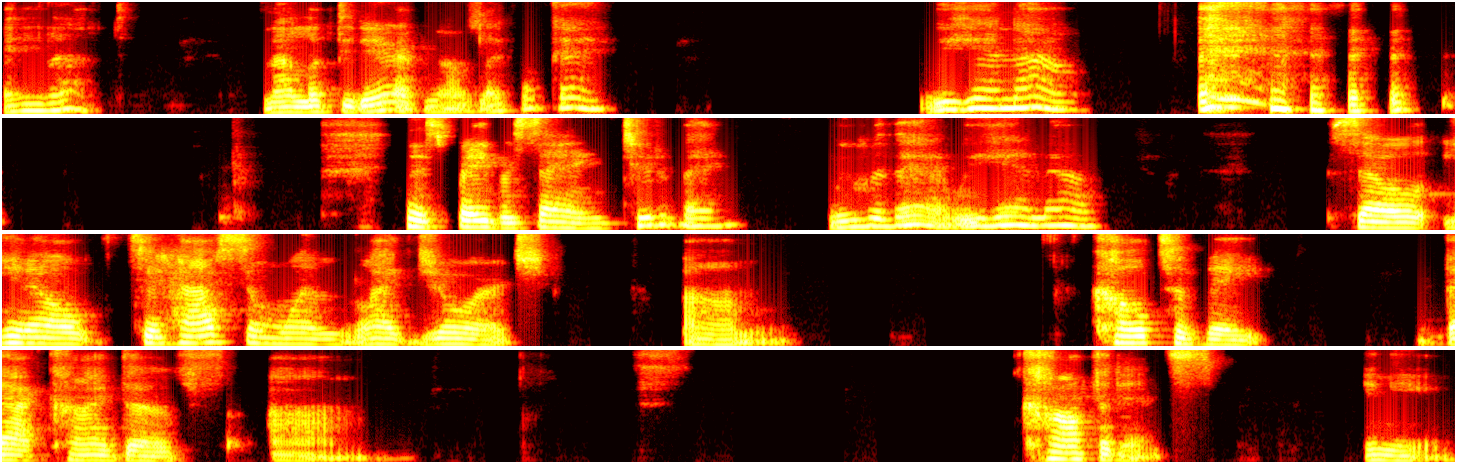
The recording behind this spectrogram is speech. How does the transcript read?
and he left. And I looked at Eric and I was like, okay, we here now. His favorite saying, to the bank, we were there, we here now. So, you know, to have someone like George um, cultivate that kind of um, confidence in you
